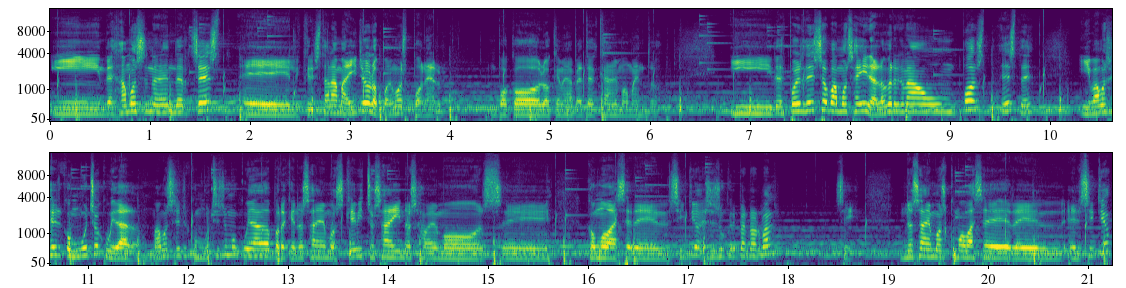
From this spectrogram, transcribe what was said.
Y dejamos en el Ender Chest El cristal amarillo lo podemos poner. Un poco lo que me apetezca en el momento y después de eso vamos a ir al Overground Post este Y vamos a ir con mucho cuidado. Vamos a ir con muchísimo cuidado porque no sabemos qué bichos hay No sabemos eh, cómo va a ser el sitio. ¿Ese es un creeper normal? Sí. No sabemos cómo va a ser el, sitio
